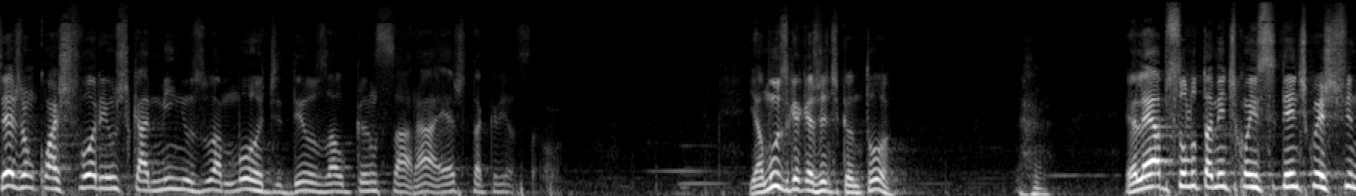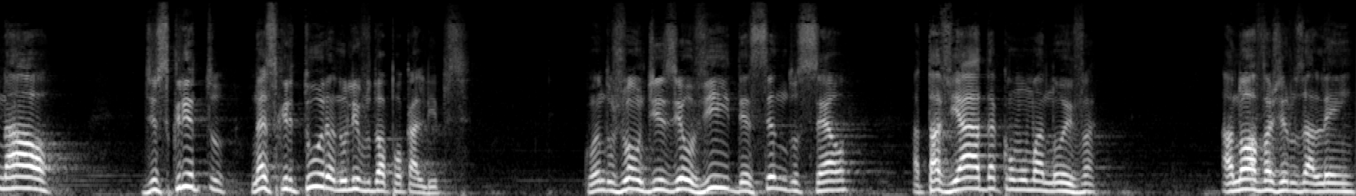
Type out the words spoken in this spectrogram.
Sejam quais forem os caminhos, o amor de Deus alcançará esta criação. E a música que a gente cantou, ela é absolutamente coincidente com este final, descrito na Escritura, no livro do Apocalipse. Quando João diz: Eu vi descendo do céu, ataviada como uma noiva, a nova Jerusalém,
